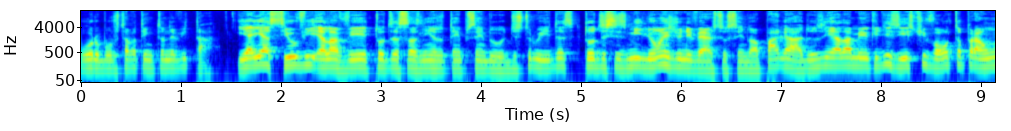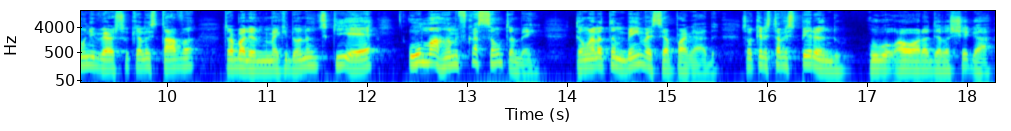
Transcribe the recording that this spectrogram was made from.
Ouroboros estava tentando evitar. E aí a Sylvie, ela vê todas essas linhas do tempo sendo destruídas, todos esses milhões de universos sendo apagados, e ela meio que desiste e volta para um universo que ela estava trabalhando no McDonald's, que é uma ramificação também. Então ela também vai ser apagada. Só que ela estava esperando a hora dela chegar.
